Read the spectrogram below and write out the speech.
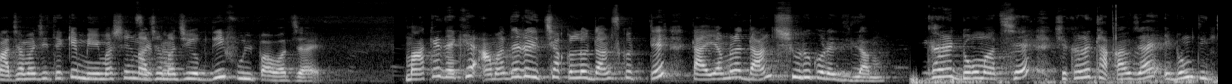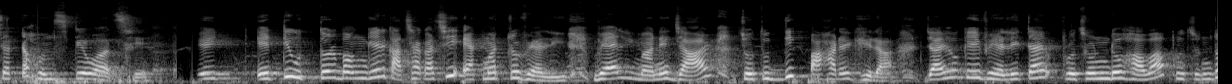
মাঝামাঝি থেকে মে মাসের মাঝামাঝি অবধি ফুল পাওয়া যায়। মাকে দেখে আমাদেরও ইচ্ছা করল ডান্স করতে তাই আমরা ডান্স শুরু করে দিলাম। এখানে ডোম আছে, সেখানে থাকাও যায় এবং তিন চারটা হোমস্টেও আছে। এই, এটি উত্তরবঙ্গের কাছাকাছি একমাত্র ভ্যালি। ভ্যালি মানে যার চতুর্দিক পাহাড়ে ঘেরা। যাই হোক, এই ভ্যালিটায় প্রচণ্ড হাওয়া, প্রচণ্ড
